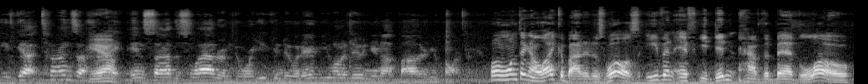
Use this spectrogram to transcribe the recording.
you've got tons of Yeah. height inside the slide room door. You can do whatever you want to do and you're not bothering your partner. Well, one thing I like about it as well is even if you didn't have the bed low,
